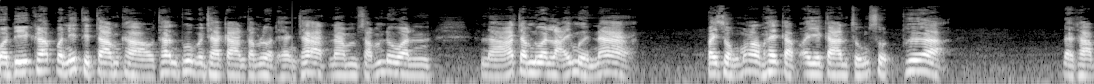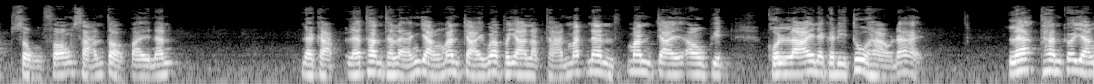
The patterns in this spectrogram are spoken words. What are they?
วัสดีครับ วันนี้ติดตามข่าวท่านผู้บัญชาการตำรวจแห่งชาตินำสำนวนหนาจำนวนหลายหมื่นหน้า ไปส่งมอบให้กับอายการสูงสุดเพื่อนะครับ ส่งฟ้องศาลต่อไปนั้นนะครับ และท่านแถลงอย่างมั่นใจว่าพยานหลักฐานมัดแน่น มั่นใจเอาผิดคนร้ายในคดีตู้ห่าวได้ และท่านก็ยัง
